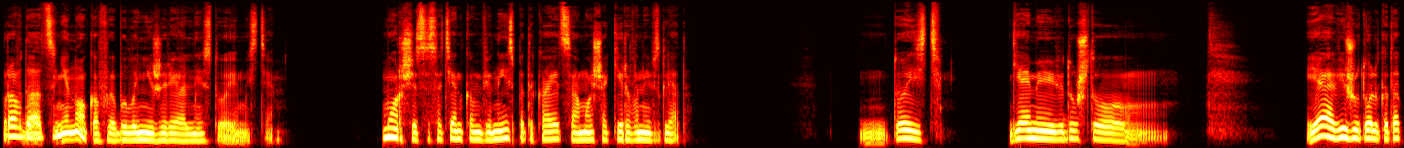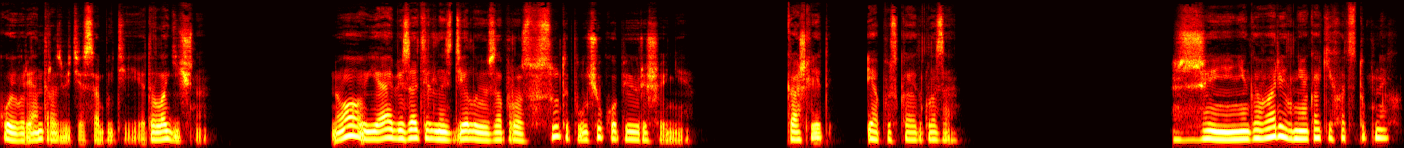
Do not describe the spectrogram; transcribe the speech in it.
Правда, оценено кафе было ниже реальной стоимости. Морщится с оттенком вины и спотыкается о мой шокированный взгляд. То есть, я имею в виду, что я вижу только такой вариант развития событий. Это логично. Но я обязательно сделаю запрос в суд и получу копию решения. Кашляет и опускает глаза. Женя не говорил ни о каких отступных.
